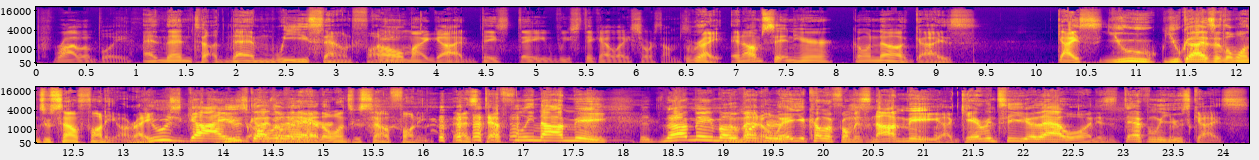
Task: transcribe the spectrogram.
probably. and then to them we sound funny. Oh my god, they they we stick out like sore thumbs. Right. And I'm sitting here going, no, guys. Guys, you you guys are the ones who sound funny, all right? Use guys, You guys over, there. are there the ones who sound funny. That's definitely not me. It's not me, motherfucker. No matter where you're coming from, it's not me. I guarantee you that one is definitely you guys.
